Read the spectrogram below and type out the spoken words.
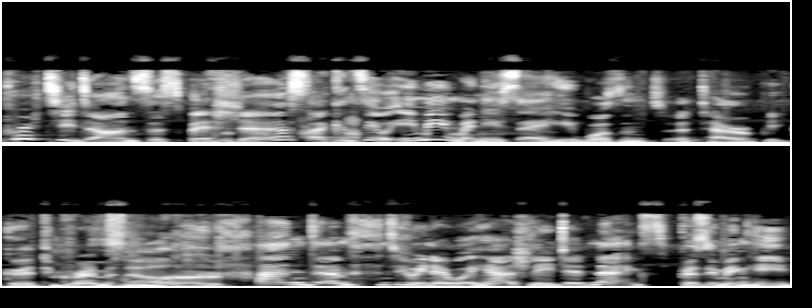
Pretty darn suspicious. I can see what you mean when you say he wasn't a terribly good criminal. And um, do we know what he actually did next? Presuming he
